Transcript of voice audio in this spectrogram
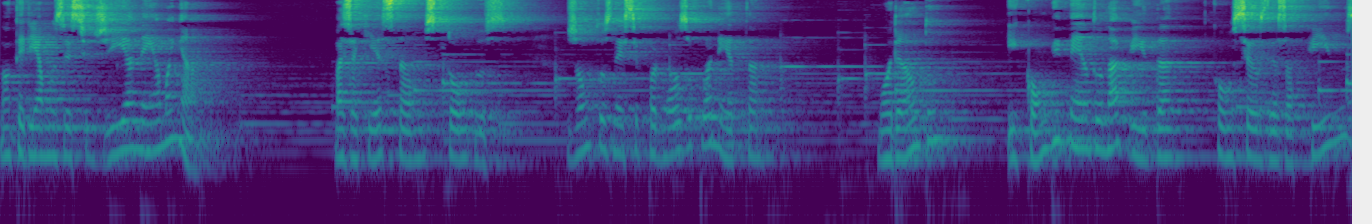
Não teríamos este dia nem amanhã. Mas aqui estamos todos, juntos nesse formoso planeta, morando e convivendo na vida com os seus desafios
